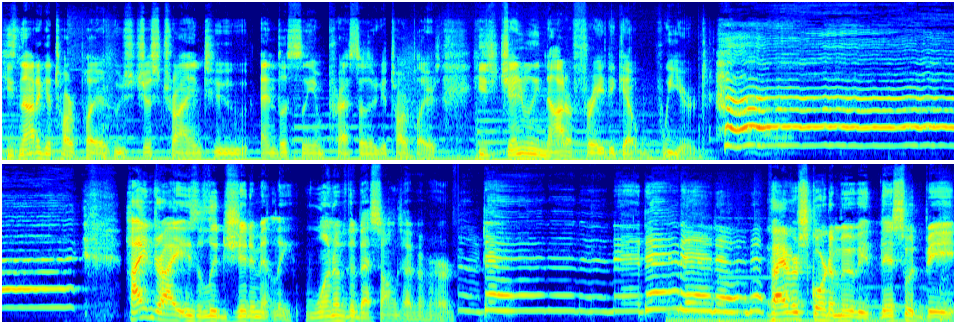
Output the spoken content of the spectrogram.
he's not a guitar player who's just trying to endlessly impress other guitar players. He's genuinely not afraid to get weird. High and Dry is legitimately one of the best songs I've ever heard. If I ever scored a movie, this would be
